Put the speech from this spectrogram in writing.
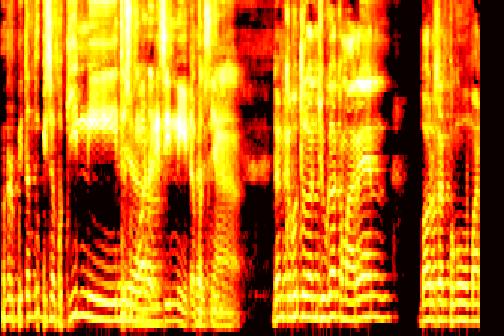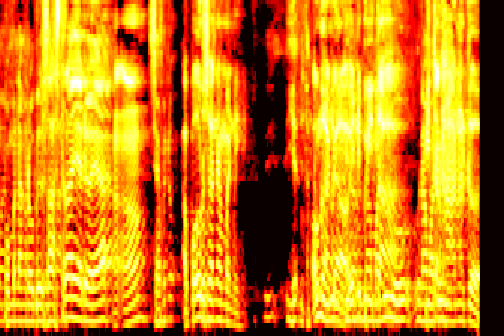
penerbitan tuh bisa begini. Itu Iya. semua dari sini dapatnya. Dan kebetulan juga kemarin barusan pengumuman pemenang Nobel Sastra ya do ya. Heeh. Siapa dong? Apa urusannya sama nih? Iya, ntar Oh enggak dulu, ada, bilang ini nama berita. dulu, nama Peter dulu. Hanke.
